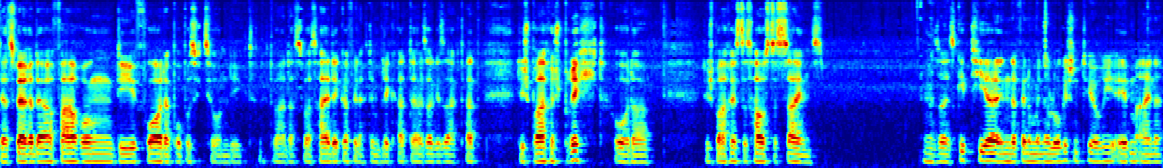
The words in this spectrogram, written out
der Sphäre der Erfahrung, die vor der Proposition liegt. Nicht wahr? Das, was Heidegger vielleicht im Blick hatte, als er gesagt hat, die Sprache spricht oder die Sprache ist das Haus des Seins. Also es gibt hier in der phänomenologischen Theorie eben eine,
